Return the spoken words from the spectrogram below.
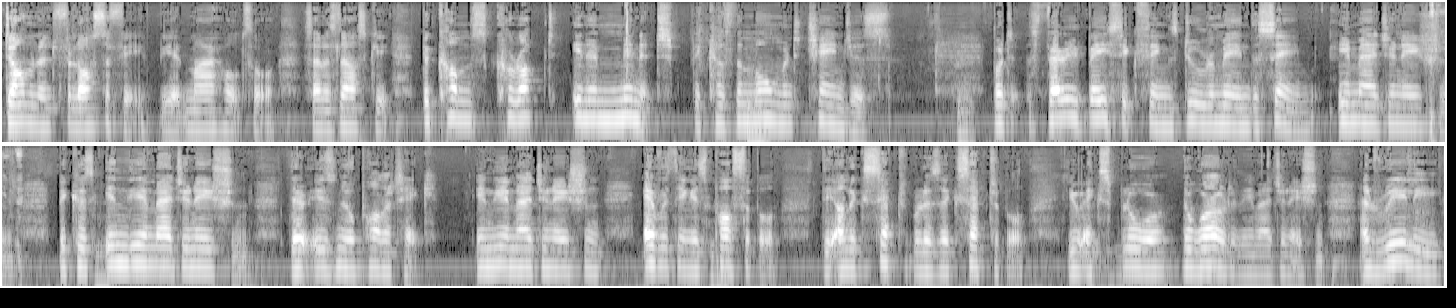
dominant philosophy, be it Meyerhold or Stanislavski, becomes corrupt in a minute because the moment changes. But very basic things do remain the same. Imagination, because in the imagination there is no politic. In the imagination, everything is possible. The unacceptable is acceptable. You explore the world in the imagination. And really,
